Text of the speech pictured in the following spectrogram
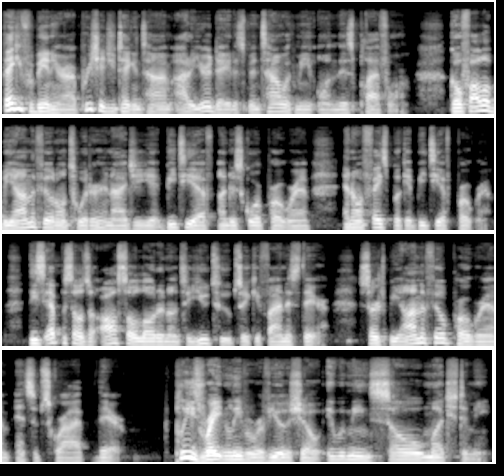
Thank you for being here. I appreciate you taking time out of your day to spend time with me on this platform. Go follow Beyond the Field on Twitter and IG at BTF underscore program and on Facebook at BTF program. These episodes are also loaded onto YouTube so you can find us there. Search Beyond the Field program and subscribe there. Please rate and leave a review of the show. It would mean so much to me.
